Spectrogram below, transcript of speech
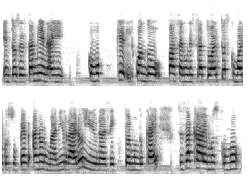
Entonces también hay como que cuando pasa en un estrato alto es como algo súper anormal y raro y de una vez ahí todo el mundo cae. Entonces acá vemos cómo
